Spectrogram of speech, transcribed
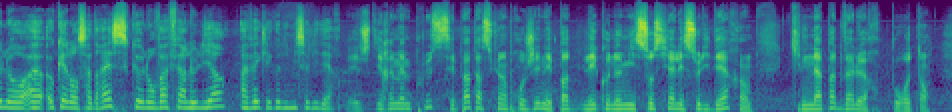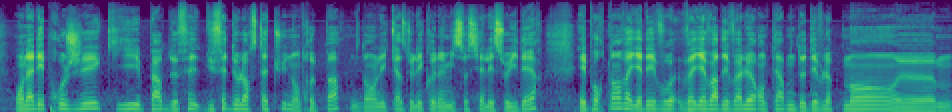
l'on- euh, auquel on s'adresse que l'on va faire le lien avec l'économie solidaire. Je dirais même plus, c'est pas parce qu'un projet n'est pas l'économie sociale et solidaire qu'il n'a pas de valeur pour autant. On a des projets qui, par de fait- du fait de leur statut, n'entrent pas dans les cases de l'économie sociale et solidaire. Et pourtant, va va y avoir des valeurs en termes de développement, euh,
